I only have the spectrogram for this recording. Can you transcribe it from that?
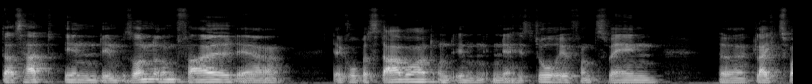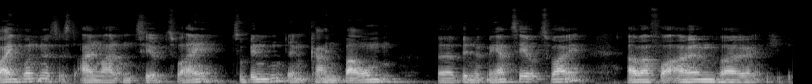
das hat in dem besonderen Fall der, der Gruppe Starboard und in, in der Historie von Swain äh, gleich zwei Gründe. Es ist einmal, um CO2 zu binden, denn kein Baum äh, bindet mehr CO2, aber vor allem, weil ich,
